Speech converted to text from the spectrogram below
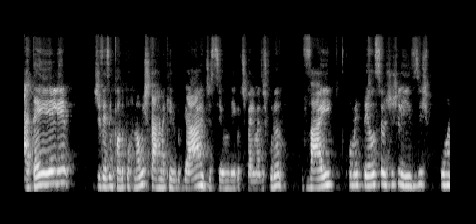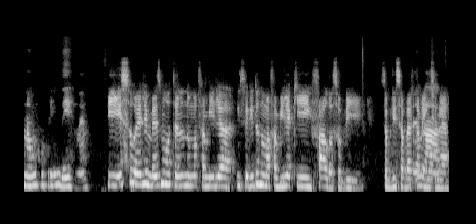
até ele de vez em quando, por não estar naquele lugar de ser um negro de pele mais escura, vai cometer os seus deslizes por não compreender, né? E isso ele mesmo lutando numa família, inserido numa família que fala sobre, sobre isso abertamente, Exato. né?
